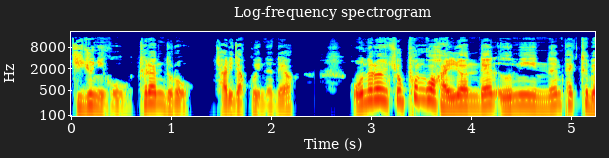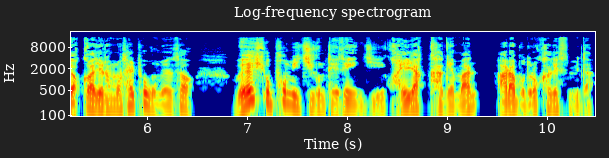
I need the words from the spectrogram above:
기준이고 트렌드로 자리 잡고 있는데요. 오늘은 숏폼과 관련된 의미 있는 팩트 몇 가지를 한번 살펴보면서 왜 숏폼이 지금 대세인지 간략하게만 알아보도록 하겠습니다.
